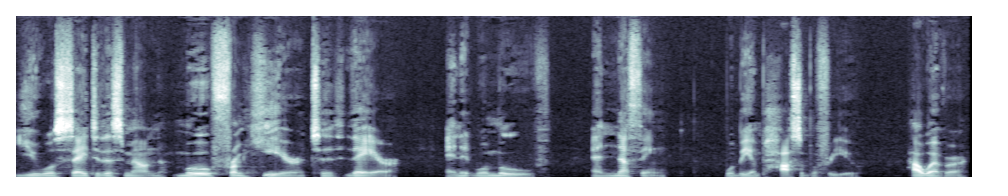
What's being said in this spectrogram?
you will say to this mountain, Move from here to there, and it will move, and nothing will be impossible for you. However,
